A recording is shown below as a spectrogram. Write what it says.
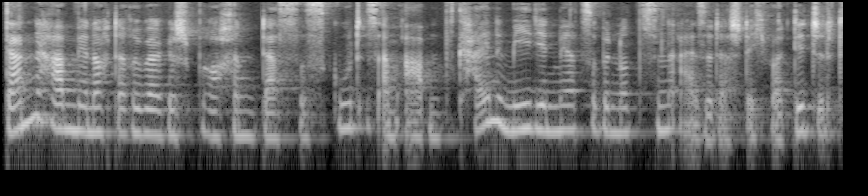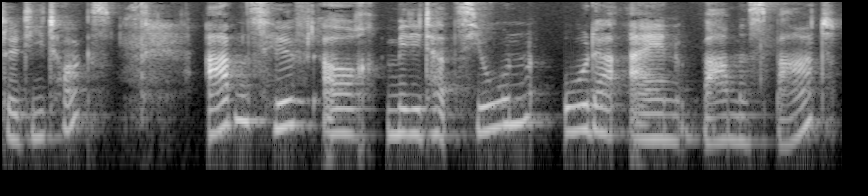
Dann haben wir noch darüber gesprochen, dass es gut ist, am Abend keine Medien mehr zu benutzen, also das Stichwort Digital Detox. Abends hilft auch Meditation oder ein warmes Bad.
